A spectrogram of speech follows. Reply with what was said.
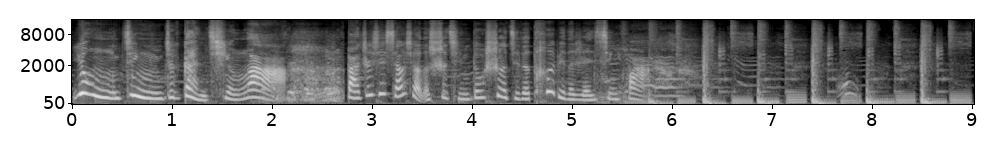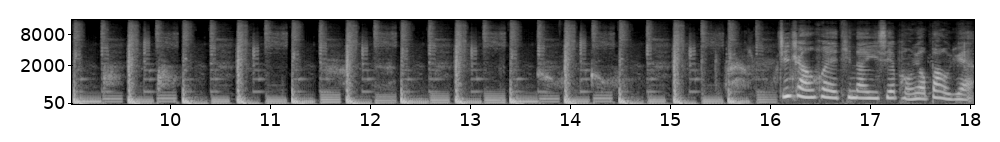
用尽这感情啊，把这些小小的事情都设计的特别的人性化。经常会听到一些朋友抱怨。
